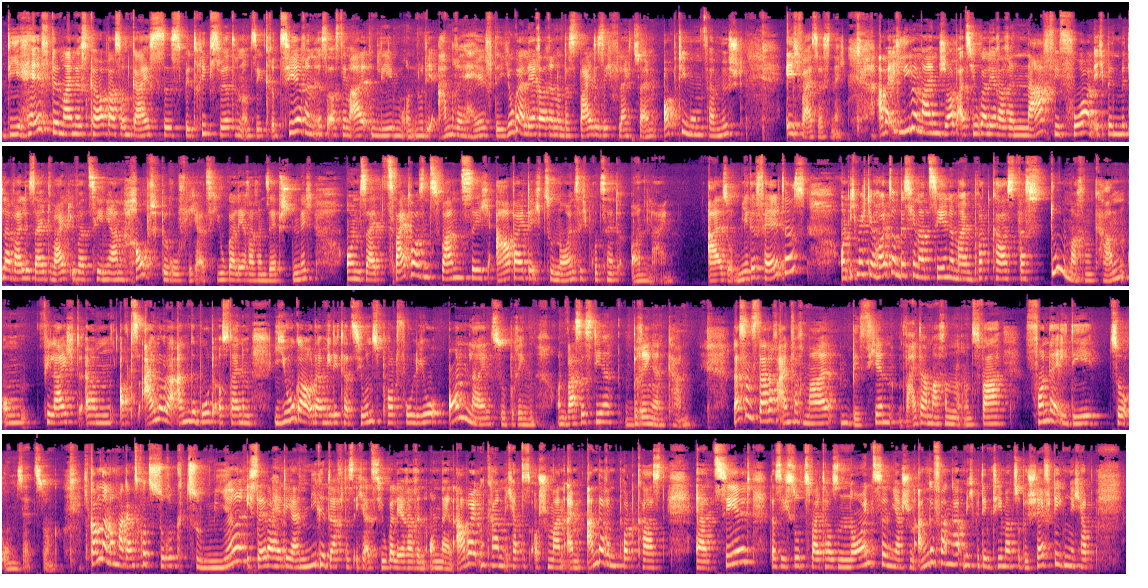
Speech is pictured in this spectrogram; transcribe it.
die Hälfte meines Körpers und Geistes Betriebswirtin und Sekretärin ist aus dem alten Leben und nur die andere Hälfte Yogalehrerin und das beide sich vielleicht zu einem Optimum vermischt. Ich weiß es nicht. Aber ich liebe meinen Job als Yogalehrerin nach wie vor und ich bin mittlerweile seit weit über zehn Jahren hauptberuflich als Yogalehrerin selbstständig und seit 2020 arbeite ich zu 90 Prozent online. Also, mir gefällt es und ich möchte dir heute so ein bisschen erzählen in meinem Podcast, was du machen kannst, um vielleicht ähm, auch das eine oder Angebot aus deinem Yoga- oder Meditationsportfolio online zu bringen und was es dir bringen kann. Lass uns da doch einfach mal ein bisschen weitermachen und zwar von der Idee zur Umsetzung. Ich komme dann noch mal ganz kurz zurück zu mir. Ich selber hätte ja nie gedacht, dass ich als Yogalehrerin online arbeiten kann. Ich habe das auch schon mal in einem anderen Podcast erzählt, dass ich so 2019 ja schon angefangen habe, mich mit dem Thema zu beschäftigen. Ich habe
